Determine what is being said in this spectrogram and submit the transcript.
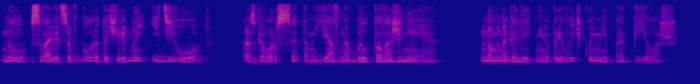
Ну, свалится в город очередной идиот. Разговор с Сетом явно был поважнее. Но многолетнюю привычку не пропьешь.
